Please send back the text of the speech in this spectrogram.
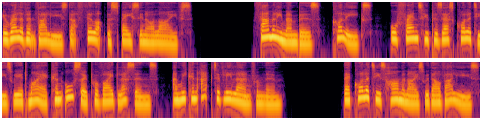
irrelevant values that fill up the space in our lives. Family members, colleagues, or friends who possess qualities we admire can also provide lessons, and we can actively learn from them. Their qualities harmonize with our values,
